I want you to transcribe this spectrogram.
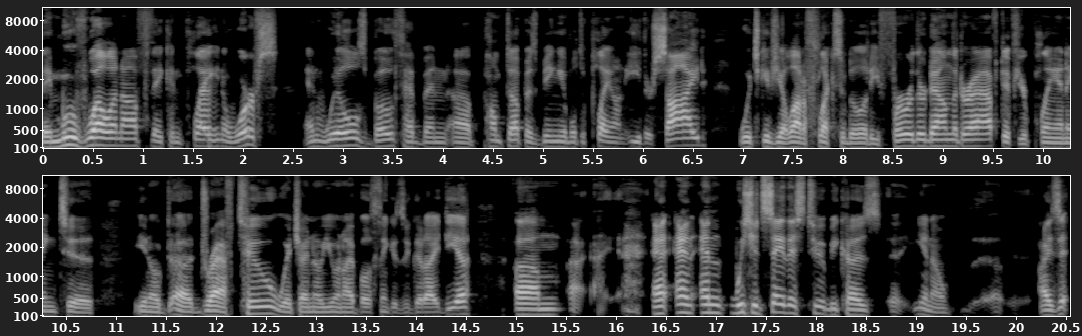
They move well enough. They can play. You know, Wirfs and Wills both have been uh, pumped up as being able to play on either side which gives you a lot of flexibility further down the draft if you're planning to, you know, uh, draft two, which I know you and I both think is a good idea. Um, and, and, and we should say this too because uh, you know, uh, Isaiah.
